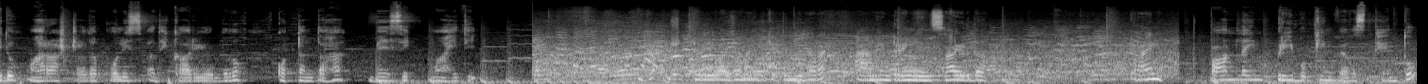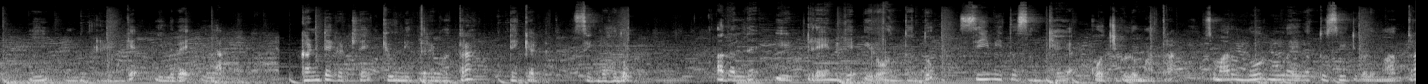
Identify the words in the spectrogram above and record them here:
ಇದು ಮಹಾರಾಷ್ಟ್ರದ ಪೊಲೀಸ್ ಅಧಿಕಾರಿಯೊಬ್ಬರು ಕೊಟ್ಟಂತಹ ಬೇಸಿಕ್ ಮಾಹಿತಿ ಇಷ್ಟೆಲ್ಲ ಜನ ಇದಕ್ಕೆ ತುಂಬಿದ್ದಾರೆ I am entering inside the train online pre booking ವ್ಯವಸ್ಥೆ ಅಂತೂ ಈ ಒಂದು ಟ್ರೈನ್ಗೆ ಇಲ್ಲವೇ ಇಲ್ಲ ಗಂಟೆಗಟ್ಟಲೆ ಕ್ಯೂ ನಿಂತರೆ ಮಾತ್ರ ಟಿಕೆಟ್ ಸಿಗಬಹುದು. ಅದಲ್ಲದೆ ಈ ಟ್ರೈನ್ಗೆ ಇರುವಂಥದ್ದು ಸೀಮಿತ ಸಂಖ್ಯೆಯ ಕೋಚ್ಗಳು ಮಾತ್ರ. ಸುಮಾರು ನೂರು ನೂರೈವತ್ತು ಸೀಟ್ಗಳು ಮಾತ್ರ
